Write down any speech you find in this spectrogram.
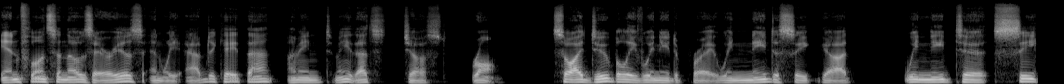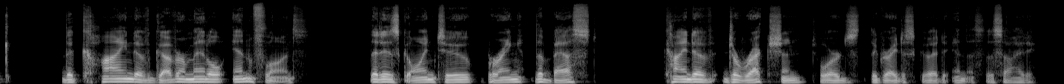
influence in those areas and we abdicate that, I mean, to me, that's just wrong. So I do believe we need to pray. We need to seek God. We need to seek the kind of governmental influence that is going to bring the best kind of direction towards the greatest good in the society.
